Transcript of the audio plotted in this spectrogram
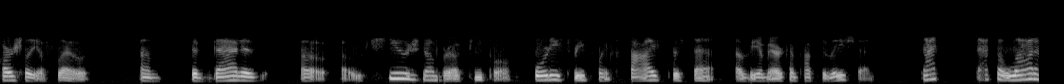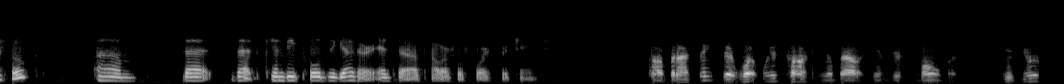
partially afloat, um, that that is a, a huge number of people, 43.5% of the American population. That, that's a lot of folks um, that, that can be pulled together into a powerful force for change. Uh, but I think that what we're talking about in this moment is you're,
